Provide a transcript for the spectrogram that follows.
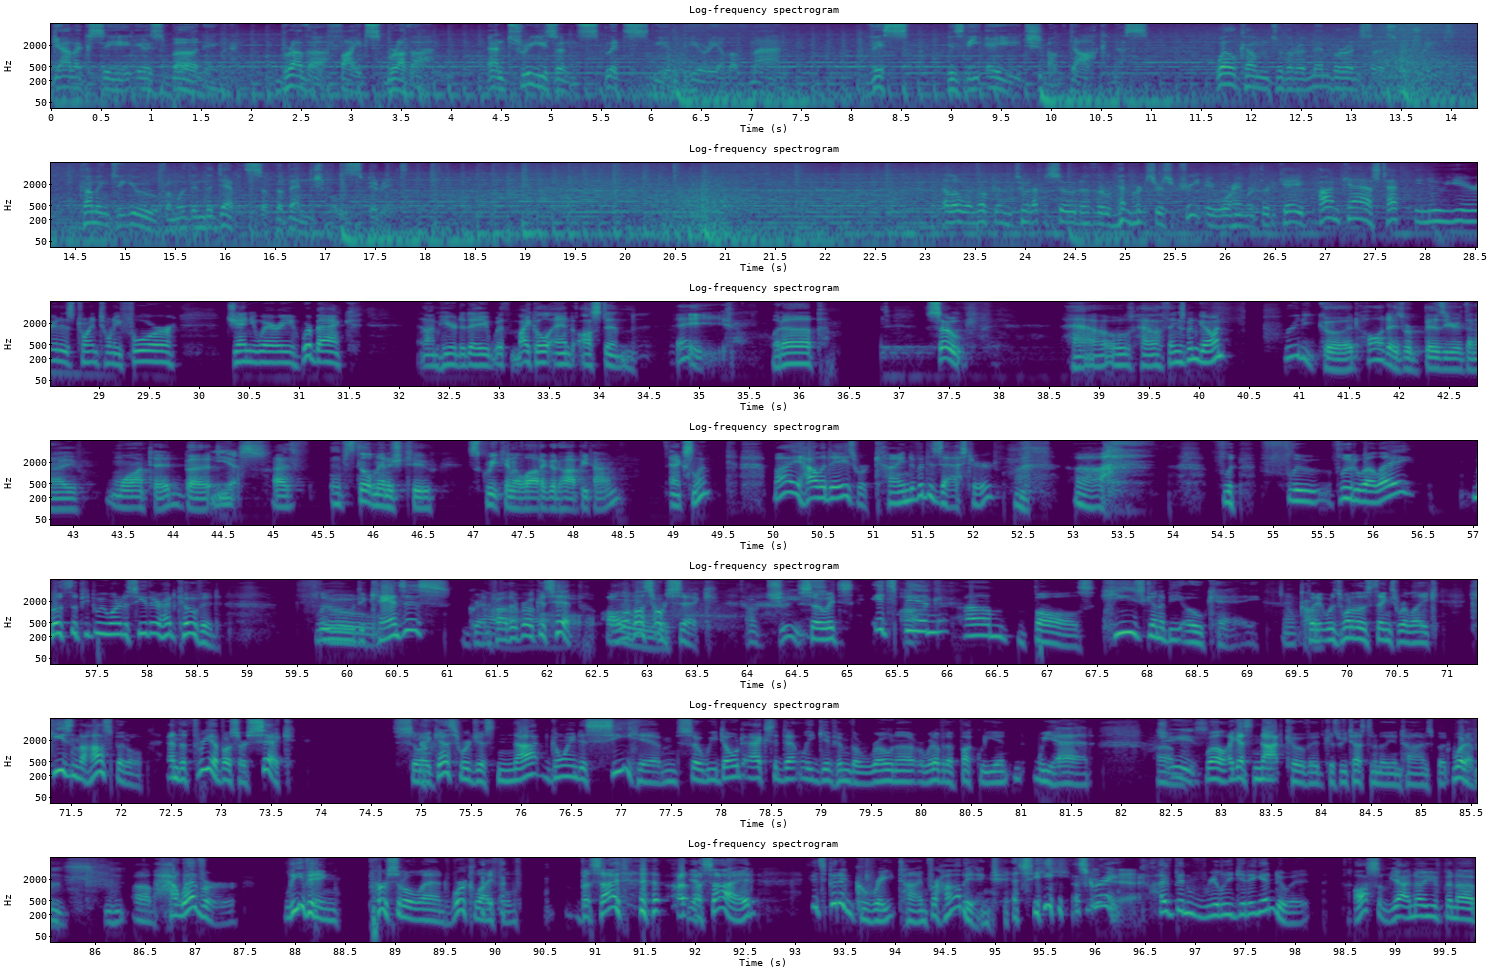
galaxy is burning. Brother fights brother, and treason splits the Imperium of man. This is the Age of Darkness. Welcome to the Remembrancers Retreat, coming to you from within the depths of the Vengeful Spirit. Hello and welcome to an episode of the Remembrancers Retreat, a Warhammer 30k podcast. Happy New Year! It is 2024, January. We're back, and I'm here today with Michael and Austin. Hey, What up? So, how how have things been going? pretty good. Holidays were busier than I wanted, but Yes, I have still managed to squeak in a lot of good hobby time. excellent. My holidays were kind of a disaster. uh, flew, flew flew to LA. Most of the people we wanted to see there had COVID. Flew to Oh. Kansas. Grandfather broke his hip. Oh. All of us Oh. were sick. Oh, geez. So it's it's been um, balls. He's gonna be okay. Okay. But it was one of those things where like he's in the hospital and the three of us are sick. So I guess we're just not going to see him so we don't accidentally give him the Rona or whatever the fuck we in, we had. Um, well, I guess not COVID because we tested a million times, but whatever. Mhm. Um, however, leaving personal and work life beside Yeah. aside, it's been a great time for hobbying, Jesse. that's great. Yeah. I've been really getting into it. Awesome. Yeah, I know you've been uh,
